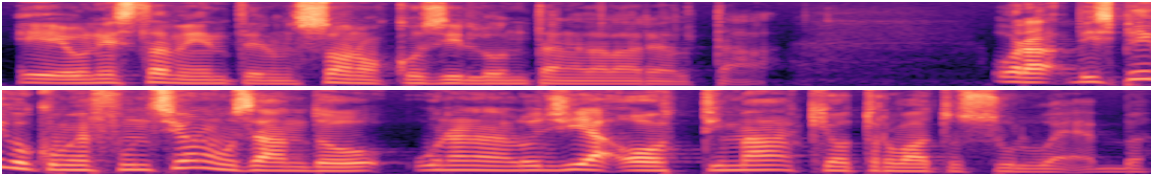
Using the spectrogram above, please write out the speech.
e onestamente non sono così lontane dalla realtà. Ora vi spiego come funziona usando un'analogia ottima che ho trovato sul web.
